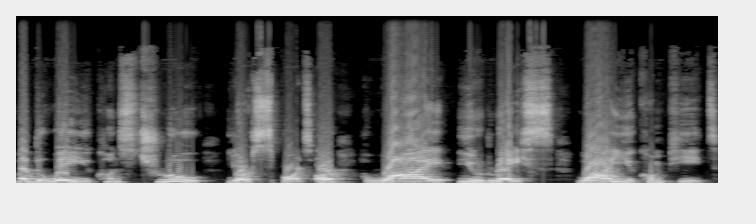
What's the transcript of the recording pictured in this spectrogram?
but the way you construe your sports or why you race, why you compete.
